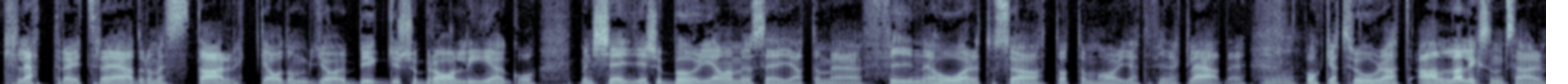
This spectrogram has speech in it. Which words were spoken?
klättra i träd och de är starka och de gör, bygger så bra lego. Men tjejer så börjar man med att säga att de är fina i håret och söta och att de har jättefina kläder. Mm. Och jag tror att alla liksom så här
